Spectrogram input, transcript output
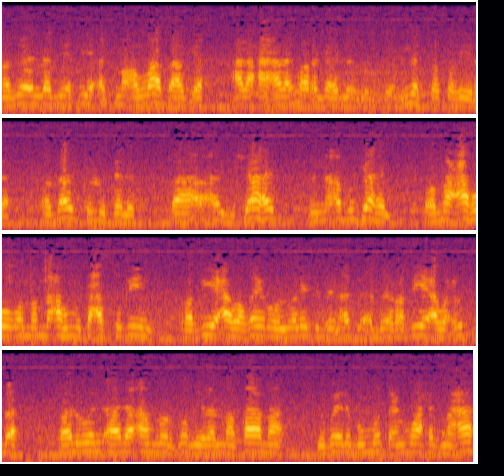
ما فيها إلا فيه اسماء الله باقيه على على ورقة نسخة صغيرة. والباقي كله تلف فالشاهد أن أبو جهل ومعه ومن معه متعصبين ربيعة وغيره الوليد بن ابي ربيعة وعتبة قالوا إن هذا أمر الفضل لما قام جبير بن مطعم واحد معاه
